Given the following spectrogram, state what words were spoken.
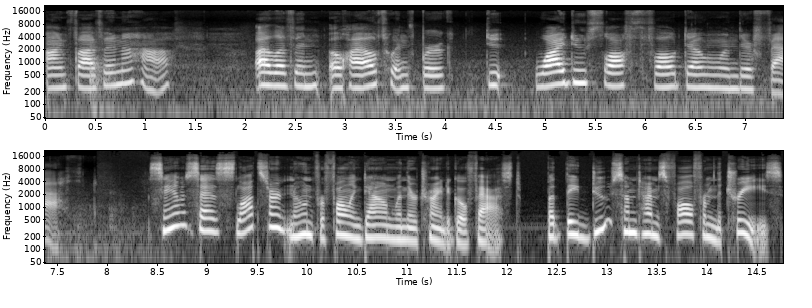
I'm five and a half. I live in Ohio, Twinsburg. Do, why do sloths fall down when they're fast? Sam says sloths aren't known for falling down when they're trying to go fast, but they do sometimes fall from the trees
